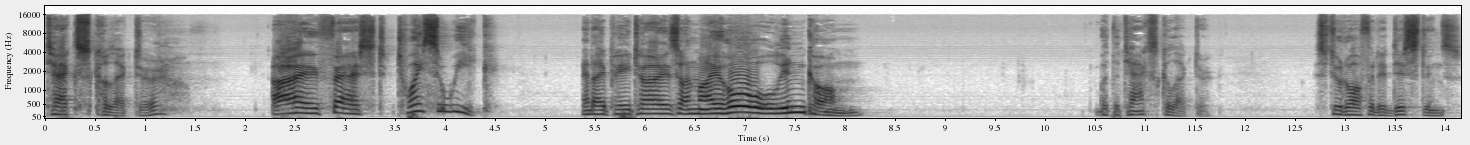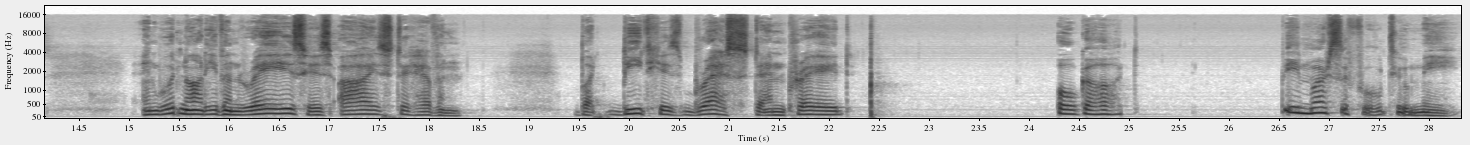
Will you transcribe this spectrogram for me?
tax collector. I fast twice a week and I pay tithes on my whole income. But the tax collector stood off at a distance and would not even raise his eyes to heaven, but beat his breast and prayed, O God, be merciful to me,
